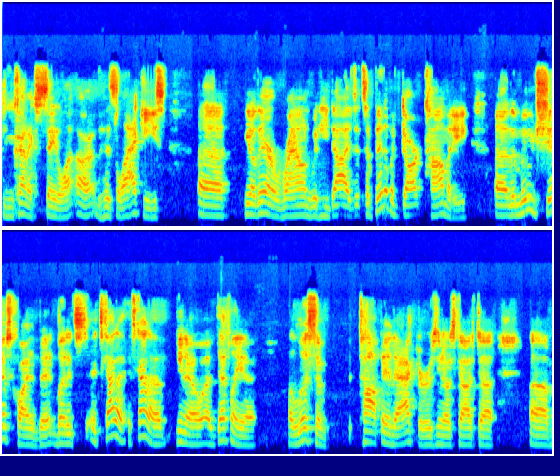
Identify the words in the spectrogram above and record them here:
you kind of say la- uh, his lackeys, uh, you know, they're around when he dies. It's a bit of a dark comedy. Uh, the mood shifts quite a bit, but it's it's got a it's got a you know a, definitely a, a list of top end actors. You know, it's got uh, uh,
